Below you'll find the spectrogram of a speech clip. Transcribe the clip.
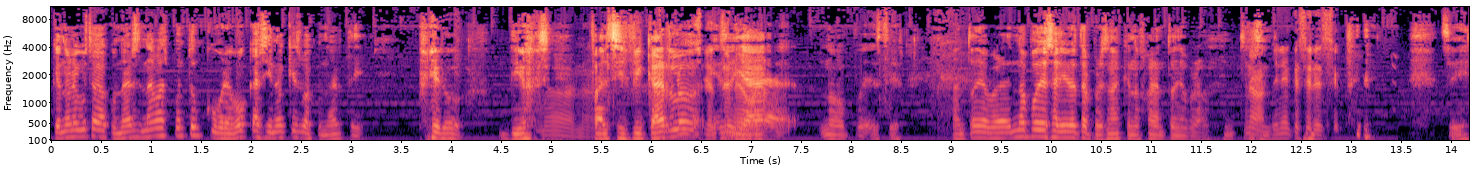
que no le gusta vacunarse, nada más ponte un cubrebocas si no quieres vacunarte. Pero, Dios, No, no. falsificarlo, Sí, eso ya no puede ser. Antonio Brown, no podía salir otra persona que no fuera Antonio Brown. Entonces, No, tenía que ser ese. Sí.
